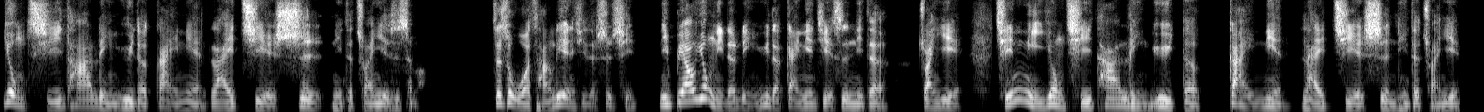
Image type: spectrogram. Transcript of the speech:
用其他领域的概念来解释你的专业是什么，这是我常练习的事情。你不要用你的领域的概念解释你的。专业，请你用其他领域的概念来解释你的专业，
